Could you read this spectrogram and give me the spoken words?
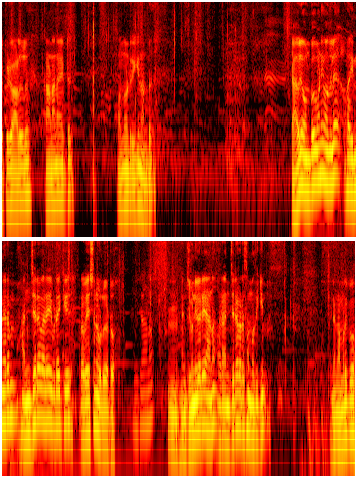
എപ്പോഴും ആളുകൾ കാണാനായിട്ട് വന്നുകൊണ്ടിരിക്കുന്നുണ്ട് രാവിലെ ഒമ്പത് മണി മുതൽ വൈകുന്നേരം അഞ്ചര വരെ ഇവിടേക്ക് പ്രവേശനമുള്ളൂ കേട്ടോ. അഞ്ച് മണി വരെയാണ്. ഒരു അഞ്ചര വരെ സമ്മതിക്കും. പിന്നെ നമ്മളിപ്പോൾ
